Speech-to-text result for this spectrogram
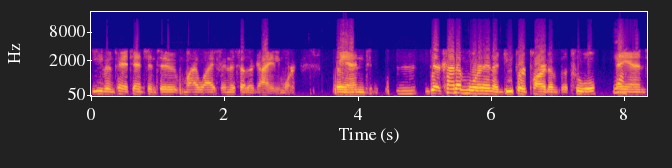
even pay attention to my wife and this other guy anymore. And they're kind of more in a deeper part of the pool, Yeah. and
